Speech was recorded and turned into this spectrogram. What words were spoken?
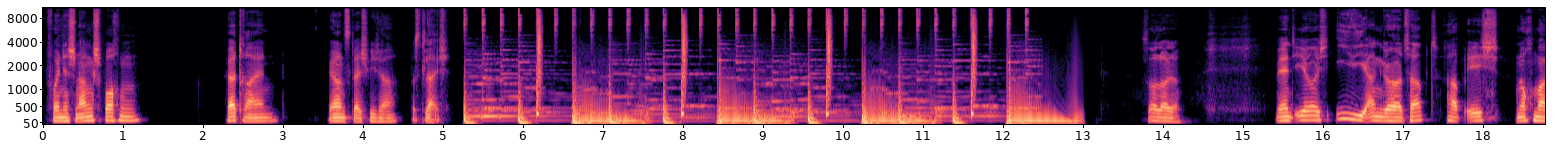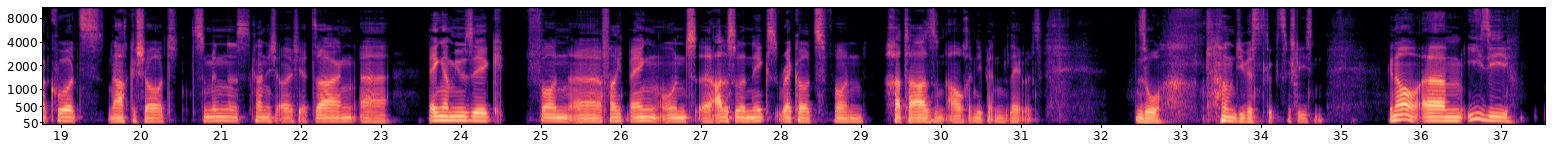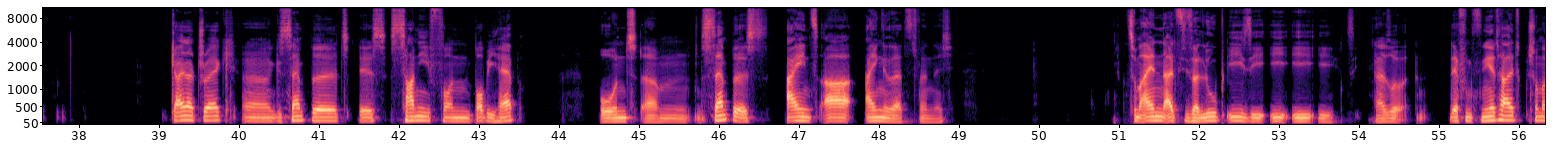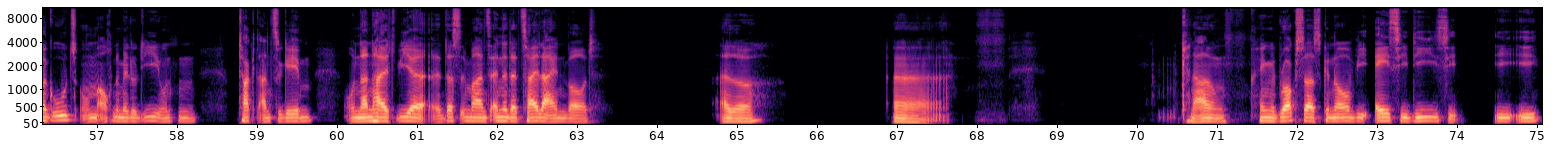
Vorhin ja schon angesprochen. Hört rein. Wir hören uns gleich wieder. Bis gleich. So Leute, während ihr euch easy angehört habt, habe ich noch mal kurz nachgeschaut. Zumindest kann ich euch jetzt sagen, äh, Banger Music von äh, Farid Bang und äh, Alles oder Nix Records von Chata sind auch Independent Labels. So, um die Wissenslücke zu schließen. Genau, ähm, Easy. Geiler Track, äh, gesampelt ist Sunny von Bobby Hab. Und ähm, Sample ist 1A eingesetzt, finde ich. Zum einen als dieser Loop Easy, E, E, E. Also der funktioniert halt schon mal gut, um auch eine Melodie und einen Takt anzugeben und dann halt, wie er äh, das immer ans Ende der Zeile einbaut. Also, äh, keine Ahnung, hängen mit Rockstars genau wie ACD, CEE.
